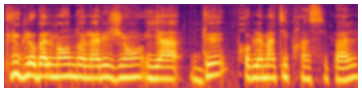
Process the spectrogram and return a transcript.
plus globalement dans la région, il y a deux problématiques principales.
